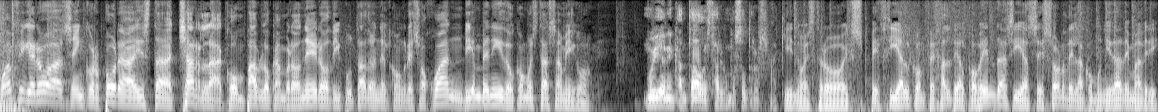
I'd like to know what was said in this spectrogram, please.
Juan Figueroa se incorpora a esta charla con Pablo Cambronero, diputado en el Congreso. Juan, bienvenido. ¿Cómo estás, amigo? Muy bien, encantado de estar con vosotros. Aquí nuestro especial concejal de Alcobendas y asesor de la Comunidad de Madrid.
